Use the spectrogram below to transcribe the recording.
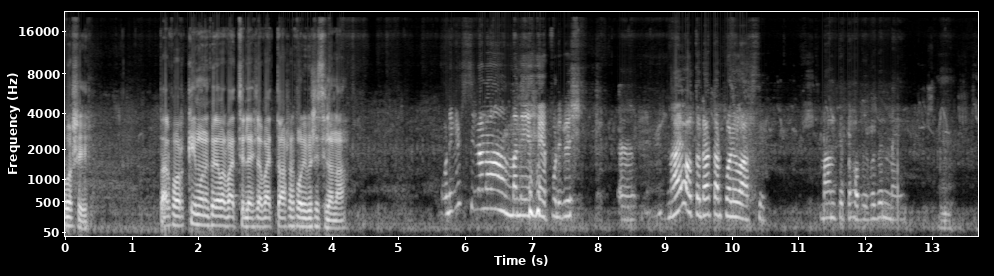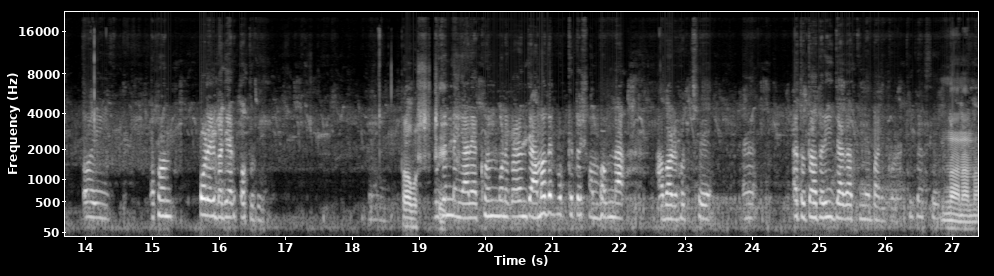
বসি। তারপর কি মনে করে আবার বাড়ি চলে আসলাম? বাড়িতে তো আসার পরিবেশই ছিল না। পরিবেশ ছিল না মানে পরিবেশ নাই অতটা তারপরেও আছে। মানতে তো হবে বুঝেন নাই? ওই এখন পরের বাড়ি আর কতদিন? বুঝেন নাই? আর এখন মনে করেন যে আমাদের পক্ষে তো সম্ভব না আবার হচ্ছে এত তাড়াতাড়ি জায়গা কিনে বাড়ি করা ঠিক আছে? না না না।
